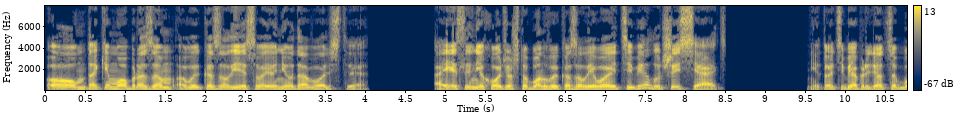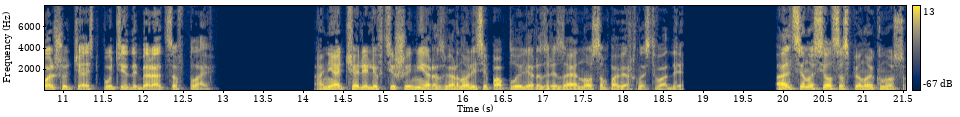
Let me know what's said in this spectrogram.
Оум таким образом выказал ей свое неудовольствие. А если не хочешь, чтобы он выказал его и тебе, лучше сядь. Не то тебе придется большую часть пути добираться вплавь. Они отчалили в тишине, развернулись и поплыли, разрезая носом поверхность воды. Альцин уселся спиной к носу.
